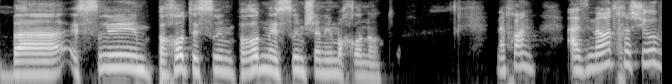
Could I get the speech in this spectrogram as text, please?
ב-20, פחות 20, פחות מ-20 שנים אחרונות. נכון. אז מאוד חשוב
